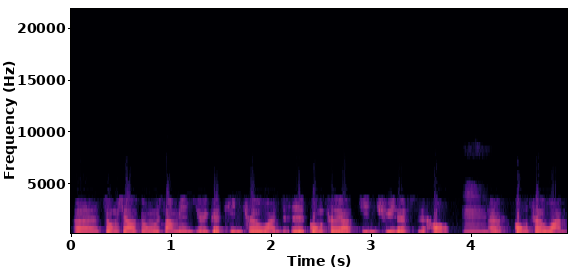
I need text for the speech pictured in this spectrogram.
呃，忠孝东路上面有一个停车弯，就是公车要进去的时候，嗯，呃，公车弯，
